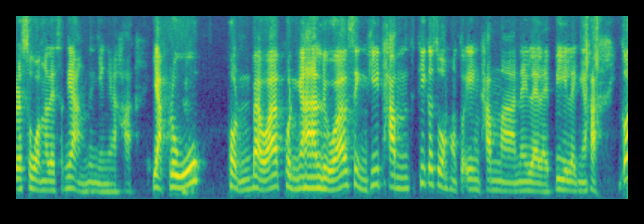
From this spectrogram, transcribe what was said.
กระทรวงอะไรสักอย่างหนึ่งอย่างเงี้ยค่ะ อยากรู้ ผลแบบว่าผลงานหรือว่าสิ่งที่ทำที่กระทรวงของตัวเองทำมาในหลาย ๆ ปีอะไรเงี้ยค่ะ ก็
